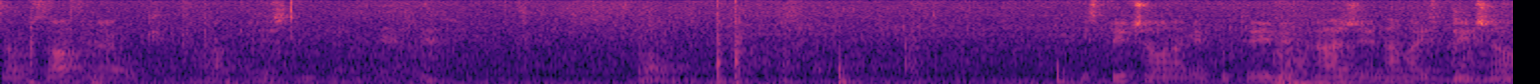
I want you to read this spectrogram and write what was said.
za musafira i buke. Ispričao nam je Kutejbe, kaže, nama ispričao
